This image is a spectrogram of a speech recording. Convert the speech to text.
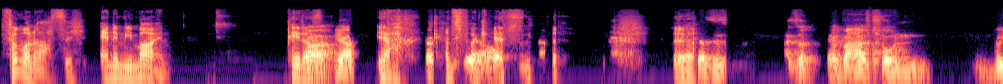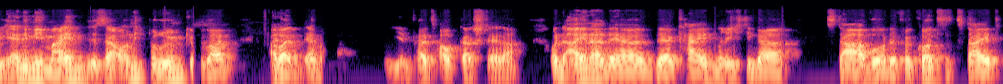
85, Enemy Mine. Petersen. Ah, ja. Ja, ganz vergessen. ja. Das ist, also er war schon, durch Enemy Mine ist er auch nicht berühmt geworden, aber ja. er war jedenfalls Hauptdarsteller. Und einer, der, der kein richtiger Star wurde für kurze Zeit,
